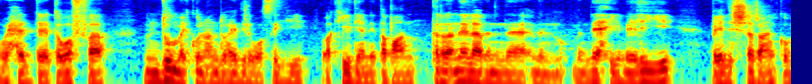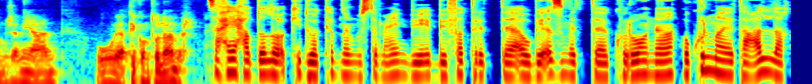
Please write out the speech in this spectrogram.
واحد توفى من دون ما يكون عنده هذه الوصية. وأكيد يعني طبعا ترقنا لها من من من ناحية مالية بعيد الشر عنكم جميعا. ويعطيكم طول العمر. صحيح عبد الله وأكيد واكبنا المستمعين بفترة أو بأزمة كورونا وكل ما يتعلق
